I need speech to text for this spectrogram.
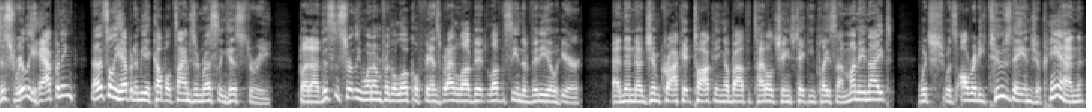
this really happening? Now, that's only happened to me a couple times in wrestling history, but uh, this is certainly one of them for the local fans. But I loved it. Loved seeing the video here. And then uh, Jim Crockett talking about the title change taking place on Monday night, which was already Tuesday in Japan.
